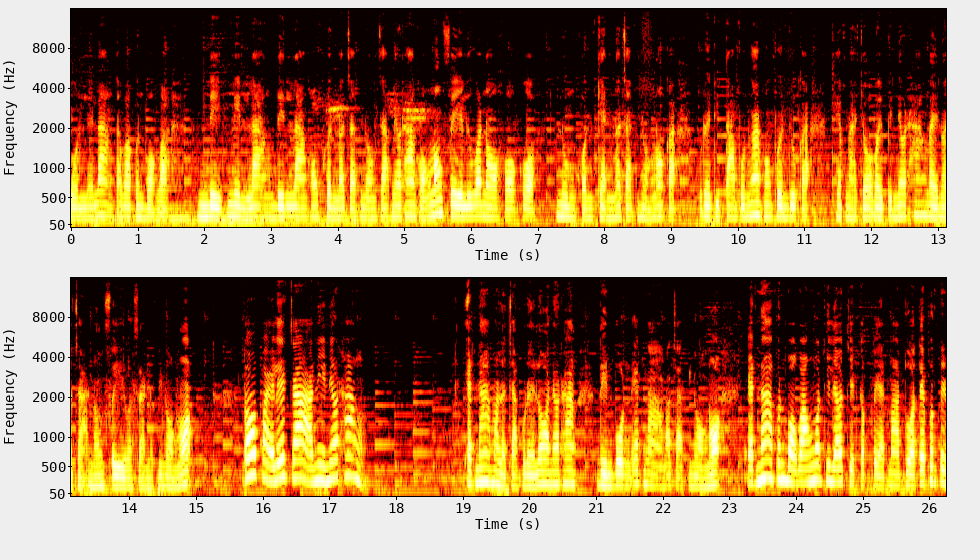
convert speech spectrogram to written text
บนและล่าง แต่ว่าเพื่อนบอกว่าเด็กเน้นล่างเด่นล่างของเพื่อนเนาะจ้ะพี่น้องจากแนวทางของน้องเฟหรือว่านอขอก็หนุ่มขอนแก่นเนาะจ้ะพี่น้องนอกอะผู้ติดตามผลงานของเพื่อนอยู่กะแคปหน้าจอไว้เป็นแนวทางใดเนาะจ้ะน้องเฟย์ว่าสันนะพี่น้องเนาะต่อไปเลยจ้านนี้แนวทาง แอดหน้ามาละจ้ะผู้ใดรอดแนวทางเด่นบนแอดนาเนาะจ้ะพี่น้องเนาะแอดหน้าเพิ่นบอกว่างวดที่แล้ว 7 กับ 8 มาตัว แต่เพิ่นเป็น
